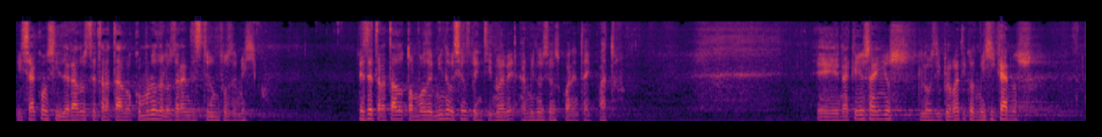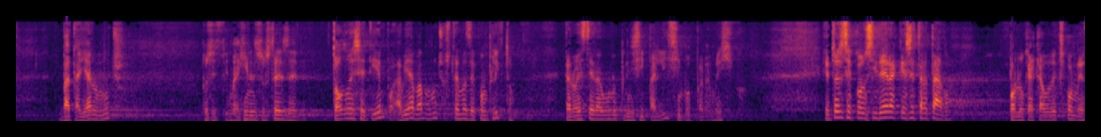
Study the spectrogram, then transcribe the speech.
y se ha considerado este tratado como uno de los grandes triunfos de México. Este tratado tomó de 1929 a 1944. En aquellos años los diplomáticos mexicanos batallaron mucho. Pues imagínense ustedes, de todo ese tiempo había muchos temas de conflicto, pero este era uno principalísimo para México. Entonces se considera que ese tratado, por lo que acabo de exponer,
